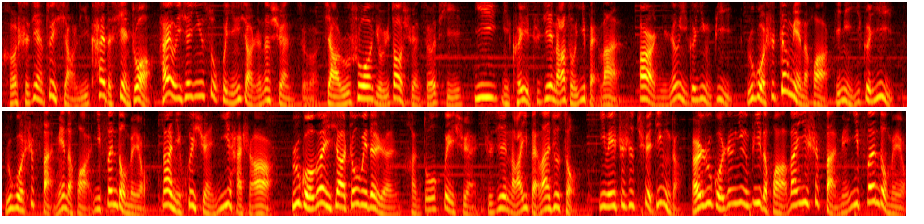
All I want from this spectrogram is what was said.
和实践最想离开的现状。还有一些因素会影响人的选择。假如说有一道选择题：一，你可以直接拿走一百万；二，你扔一个硬币，如果是正面的话，给你一个亿；如果是反面的话，一分都没有。那你会选一还是二？如果问一下周围的人，很多会选直接拿一百万就走，因为这是确定的。而如果扔硬币的话，万一是反面，一分都没有，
